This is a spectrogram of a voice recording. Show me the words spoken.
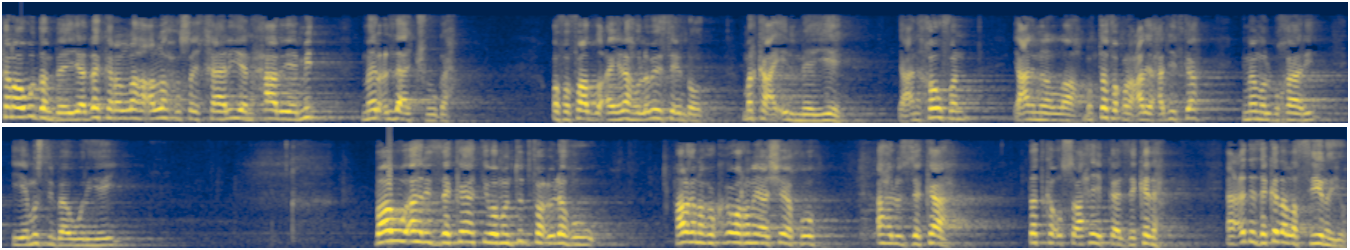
kana ugu dambeeya dakara allaha alla xusay khaaliyan xaalu mid meel cidla a jooga. Oo fafaada caynaahu labadiisa indhood marka ay ilmeeyeen yani khawfan yani min allah muttafaqun caleyh xadiidka imaam albukhaari iyo muslim baa wariyey baabu ahli الzakaati waman tudfacu lahu halkan wuxuu kaga warramayaa sheekhu ahlu الzakaa dadka u saaxiibka zakada yani cidda zakada la siinayo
